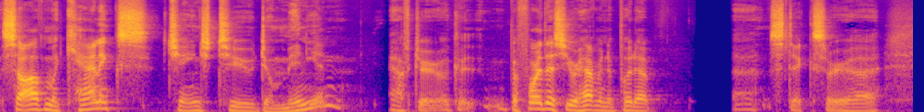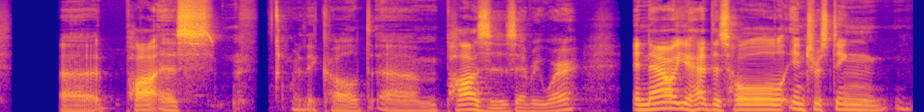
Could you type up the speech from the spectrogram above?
sov mechanics changed to Dominion. After before this, you were having to put up uh, sticks or uh, uh, POS. What are they called? Um, POSes everywhere. And now you had this whole interesting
